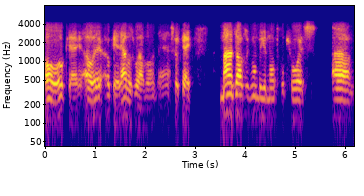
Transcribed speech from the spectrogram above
Oh, okay. Oh, okay. That was what I wanted to ask. Okay, mine's also going to be a multiple choice. Um,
